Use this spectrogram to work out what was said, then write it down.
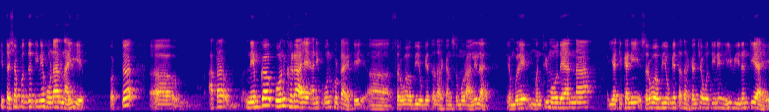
की तशा पद्धतीने होणार नाही आहे फक्त आता नेमकं कोण खरं आहे आणि कोण खोटं आहे ते सर्व अभियोग्यताधारकांसमोर आलेलं आहे. त्यामुळे मंत्री महोदयांना या ठिकाणी सर्व अभियोग्यताधारकांच्या वतीने ही विनंती आहे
